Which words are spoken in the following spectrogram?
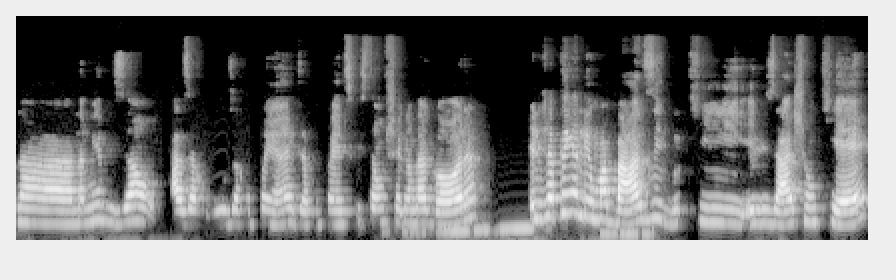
Na, na minha visão, as, os acompanhantes, acompanhantes que estão chegando agora, eles já têm ali uma base do que eles acham que é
